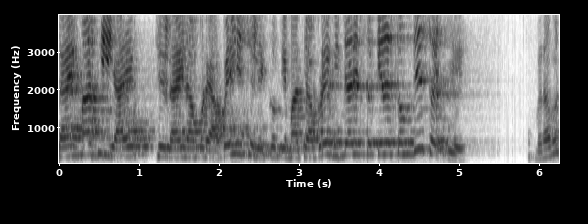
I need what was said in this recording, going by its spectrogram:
લાઈનમાંથી, આ એક જે લાઈન આપણે આપેલી છે લેખક, એમાંથી આપણે વિચારી શકીએ ને સમજી શકીએ. બરાબર?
